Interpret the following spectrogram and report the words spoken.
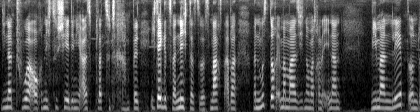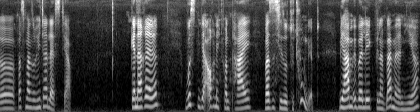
die Natur auch nicht zu schädigen, nicht alles platt zu trampeln. Ich denke zwar nicht, dass du das machst, aber man muss doch immer mal sich nochmal dran erinnern, wie man lebt und äh, was man so hinterlässt, ja. Generell wussten wir auch nicht von Pai, was es hier so zu tun gibt. Wir haben überlegt, wie lange bleiben wir denn hier?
